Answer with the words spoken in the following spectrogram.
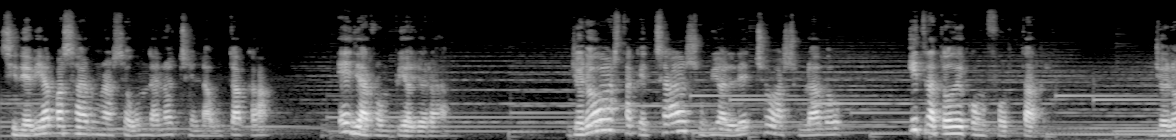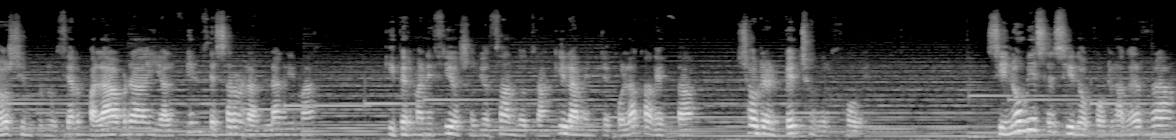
si debía pasar una segunda noche en la butaca, ella rompió a llorar. Lloró hasta que Charles subió al lecho a su lado y trató de confortarla. Lloró sin pronunciar palabra y al fin cesaron las lágrimas y permaneció sollozando tranquilamente con la cabeza sobre el pecho del joven. Si no hubiese sido por la guerra,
